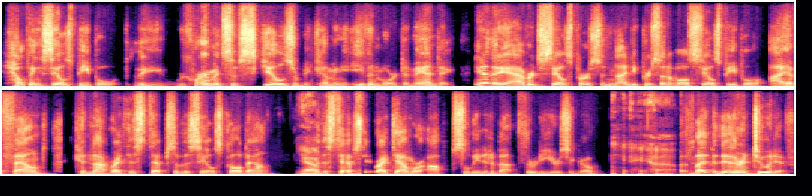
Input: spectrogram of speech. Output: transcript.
helping salespeople, the requirements of skills are becoming even more demanding. You know, the average salesperson, 90% of all salespeople I have found cannot write the steps of a sales call down. Yeah. Or the steps they write down were obsoleted about 30 years ago. yeah. But they're intuitive.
